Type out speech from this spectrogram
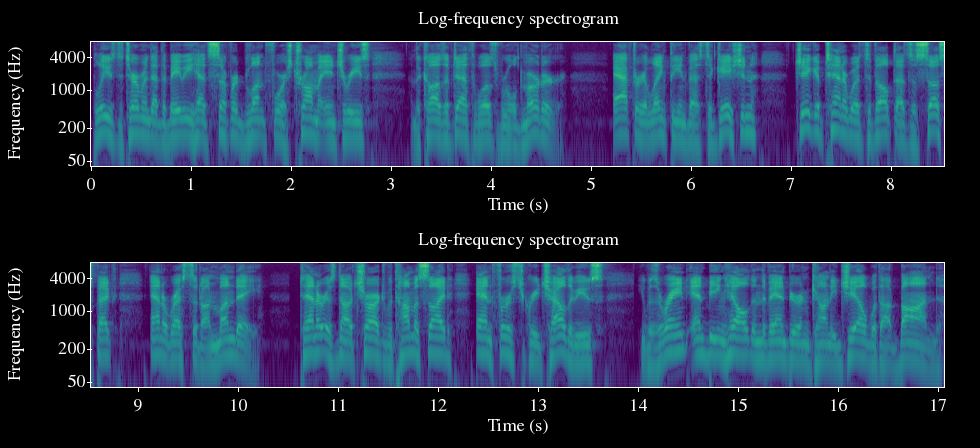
Police determined that the baby had suffered blunt force trauma injuries, and the cause of death was ruled murder. After a lengthy investigation, Jacob Tanner was developed as a suspect and arrested on Monday. Tanner is now charged with homicide and first degree child abuse. He was arraigned and being held in the Van Buren County Jail without bond.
